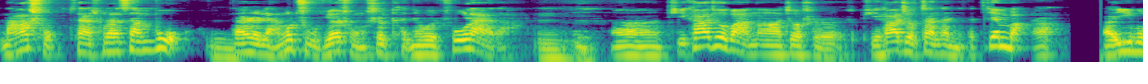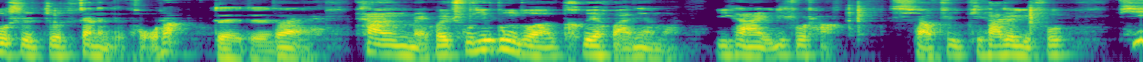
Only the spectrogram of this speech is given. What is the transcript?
拿宠再出来散步，嗯但是两个主角宠是肯定会出来的。嗯嗯嗯、皮卡丘版呢，就是皮卡丘站在你的肩膀上，而伊布是就是站在你的头上。对对对，看每回出击动作特别怀念嘛，一看一出场，小皮皮卡丘一出，皮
